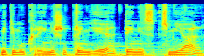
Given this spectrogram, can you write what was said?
mit dem ukrainischen Premier Denis Smial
